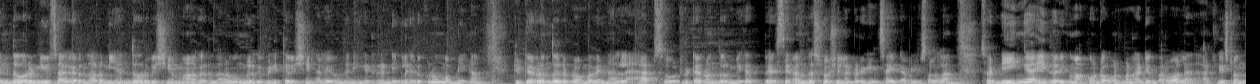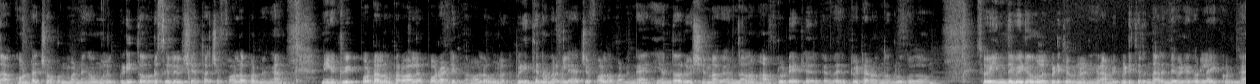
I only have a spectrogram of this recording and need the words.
எந்த ஒரு நியூஸாக இருந்தாலும் எந்த ஒரு விஷயமாக இருந்தாலும் உங்களுக்கு பிடித்த விஷயங்களை வந்து நீங்கள் ட்ரெண்டிங்கில் இருக்கணும் அப்படின்னா ட்விட்டர் வந்து ஒரு ரொம்பவே நல்ல ஆப் ஸோ ட்விட்டர் வந்து ஒரு மிக சிறந்த சோஷியல் நெட்ஒர்க்கிங் சைட் அப்படின்னு சொல்லலாம். ஸோ நீங்கள் இது வரைக்கும் அக்கௌண்ட் ஓப்பன் பண்ணாட்டியும் பரவாயில்ல. அட்லீஸ்ட் வந்து அக்கௌண்ட்டாச்சும் ஓப்பன் பண்ணுங்கள் உங்களுக்கு பிடித்த ஒரு சில விஷயத்தாச்சும் ஃபாலோ பண்ணுங்கள் நீங்கள் ட்வீட் போட்டாலும் பரவாயில்ல போடாட்டியும் பரவாயில்ல. உங்களுக்கு பிடித்த நபர்களையாச்சும் ஃபாலோ பண்ணுங்கள் எந்த ஒரு விஷயமாக இருந்தாலும் அப் டு டேட்டில் இருக்கிறதுக்கு ட்விட்டர் வந்து உங்களுக்கு உதவும். ஸோ இந்த வீடியோ உங்களுக்கு பிடித்திருக்குன்னு நினைக்கிறேன். அப்படி பிடித்திருந்தாலும் இந்த வீடியோ ஒரு லைக் கொடுங்க.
